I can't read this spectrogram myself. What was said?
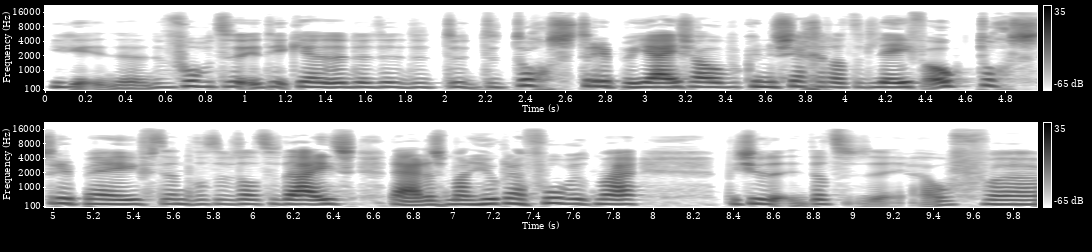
je, bijvoorbeeld de, de, de, de, de, tochtstrippen. Jij zou kunnen zeggen dat het leven ook tochtstrippen heeft. En dat, dat er daar iets... Nou ja, dat is maar een heel klein voorbeeld. Maar weet je, dat... Of... Uh,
